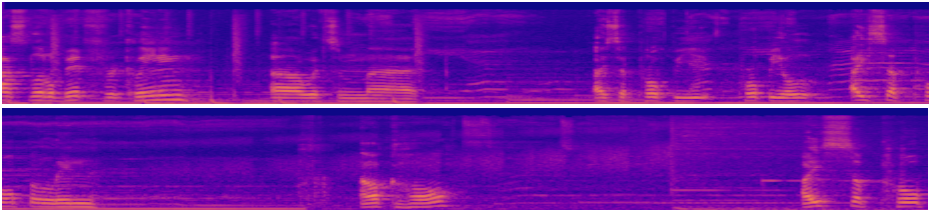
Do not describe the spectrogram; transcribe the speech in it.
last little bit for cleaning uh, with some uh, isopropyl propyl, isopropylene alcohol. Isopropyl.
